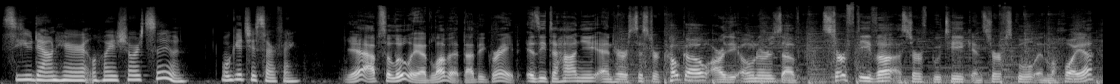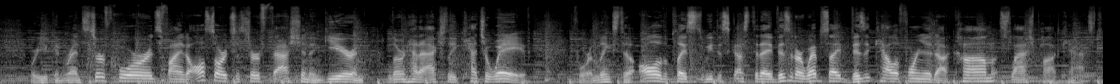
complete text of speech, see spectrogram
see you down here at La Jolla Shores soon. We'll get you surfing. Yeah, absolutely. I'd love it. That'd be great. Izzy Tihanyi and her sister Coco are the owners of Surf Diva, a surf boutique and surf school in La Jolla, where you can rent surfboards, find all sorts of surf fashion and gear, and learn how to actually catch a wave. For links to all of the places we discussed today, visit our website, visitcalifornia.com slash podcast.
